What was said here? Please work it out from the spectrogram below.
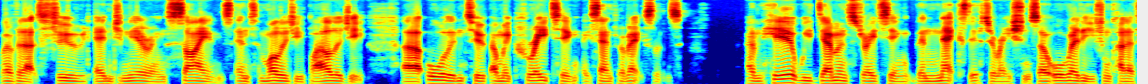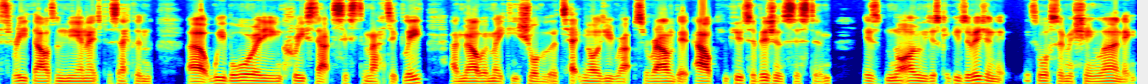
whether that's food, engineering, science, entomology, biology, uh, all into, and we're creating a centre of excellence. And here we're demonstrating the next iteration. So already from kind of 3,000 neonates per second, uh, we've already increased that systematically. And now we're making sure that the technology wraps around it. Our computer vision system is not only just computer vision, it's also machine learning.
